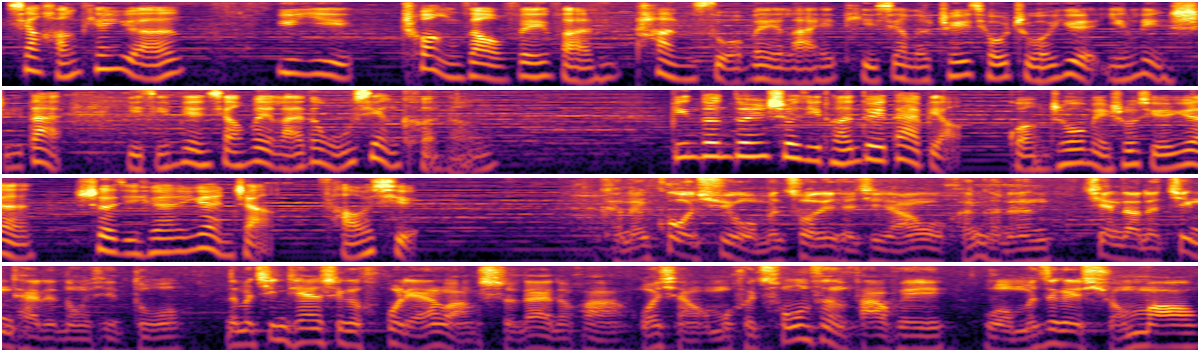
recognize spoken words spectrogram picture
像航天员，寓意创造非凡、探索未来，体现了追求卓越、引领时代以及面向未来的无限可能。冰墩墩设计团队代表、广州美术学院设计学院院长曹雪。可能过去我们做的一些吉祥物，很可能见到的静态的东西多。那么今天是个互联网时代的话，我想我们会充分发挥我们这个熊猫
